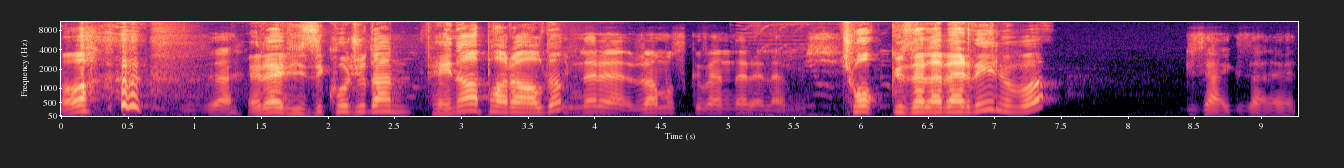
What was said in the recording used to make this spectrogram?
Oh. Güzel. Eray Rizikocu'dan fena para aldım. Kimlere Ramus güvenler elenmiş. Çok güzel haber değil mi bu? Güzel güzel evet.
